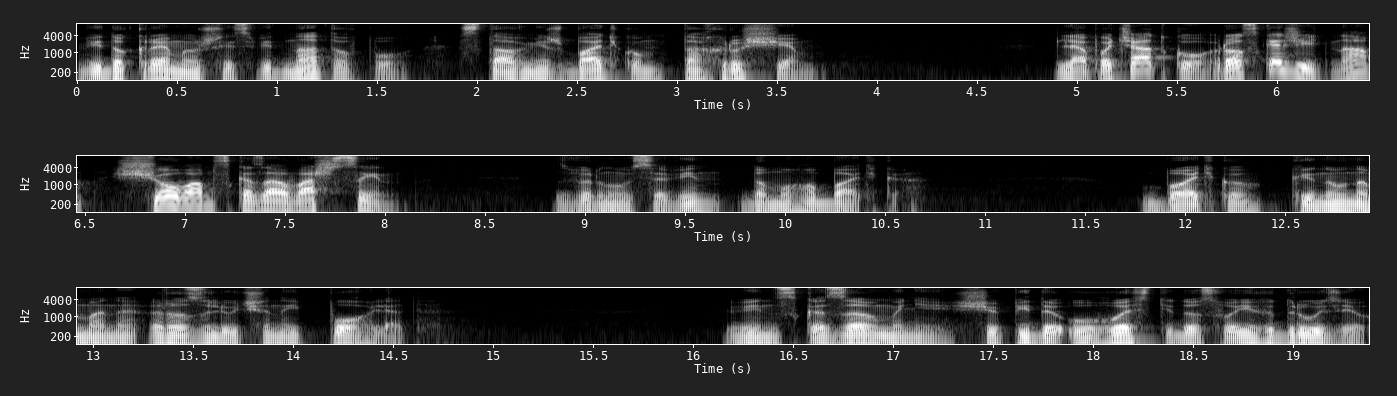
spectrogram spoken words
відокремившись від натовпу, став між батьком та хрущем. Для початку розкажіть нам, що вам сказав ваш син. звернувся він до мого батька. Батько кинув на мене розлючений погляд. Він сказав мені, що піде у гості до своїх друзів,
